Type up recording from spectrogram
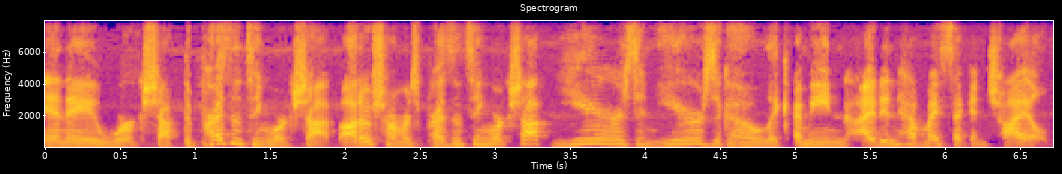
in a workshop, the presencing workshop, Otto Scharmer's presencing workshop, years and years ago. Like, I mean, I didn't have my second child.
